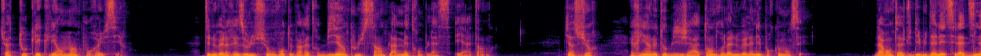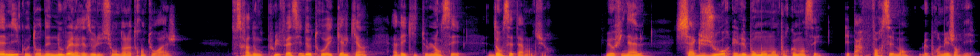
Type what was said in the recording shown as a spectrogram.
tu as toutes les clés en main pour réussir. Tes nouvelles résolutions vont te paraître bien plus simples à mettre en place et à atteindre. Bien sûr, rien ne t'oblige à attendre la nouvelle année pour commencer. L'avantage du début d'année, c'est la dynamique autour des nouvelles résolutions dans notre entourage. Ce sera donc plus facile de trouver quelqu'un avec qui te lancer dans cette aventure. Mais au final, chaque jour est le bon moment pour commencer, et pas forcément le 1er janvier.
